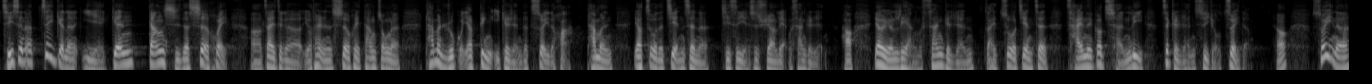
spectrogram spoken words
其实呢，这个呢也跟当时的社会啊，在这个犹太人的社会当中呢，他们如果要定一个人的罪的话，他们要做的见证呢，其实也是需要两三个人。好，要有两三个人来做见证，才能够成立这个人是有罪的。好，所以呢，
